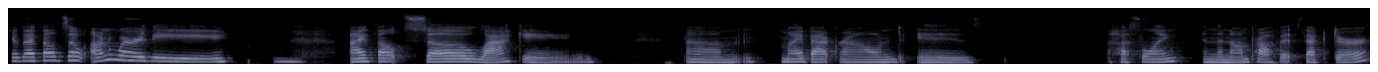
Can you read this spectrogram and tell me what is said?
Because I felt so unworthy. I felt so lacking. Um, my background is hustling in the nonprofit sector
